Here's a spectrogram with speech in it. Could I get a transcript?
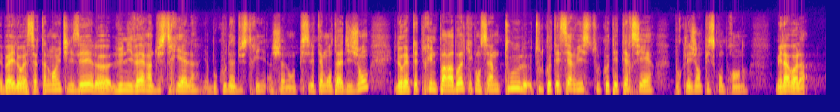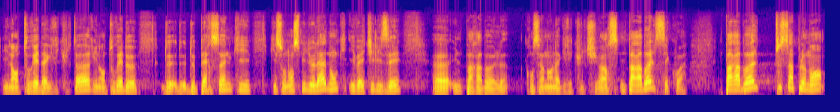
eh ben, il aurait certainement utilisé l'univers industriel. Il y a beaucoup d'industries à Chalon. Puis s'il était monté à Dijon, il aurait peut-être pris une parabole qui concerne tout le, côté service, tout le côté tertiaire, pour que les gens puissent comprendre. Mais là, voilà, il est entouré d'agriculteurs, il est entouré de, personnes qui, sont dans ce milieu-là, donc il va utiliser euh, une parabole concernant l'agriculture. Alors, une parabole, c'est quoi? Parabole, tout simplement,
